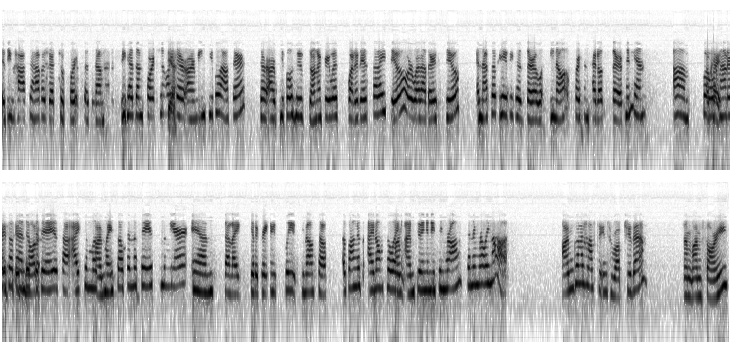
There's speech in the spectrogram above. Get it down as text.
is you have to have a good support system because unfortunately Yes. there are mean people out there. There are people who don't agree with what it is that I do or what others do, and that's okay because they're, you know, of course entitled to their opinion. Um, but Okay, what matters it's- at the end of the a- day is that I can look myself in the face in the mirror and that I get a great night's sleep, you know. So as long as I don't feel like I'm doing anything wrong, then I'm really not. I'm going to have to interrupt you there. I'm, I'm sorry.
